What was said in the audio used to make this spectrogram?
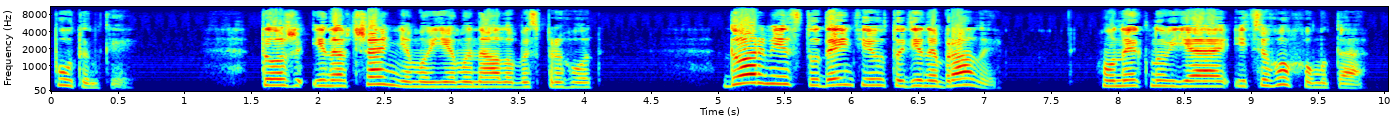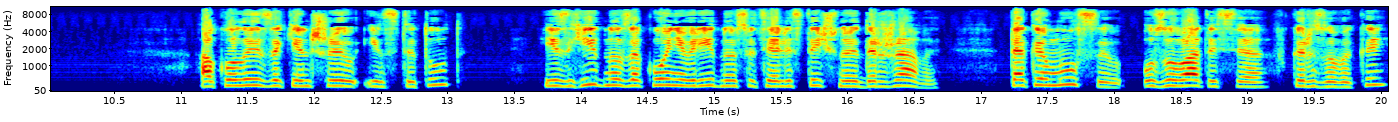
путинки. Тож і навчання моє минало без пригод. До армії студентів тоді не брали. Уникнув я і цього хомута. А коли закінчив інститут і згідно законів рідної соціалістичної держави, таки мусив узуватися в кирзовики.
